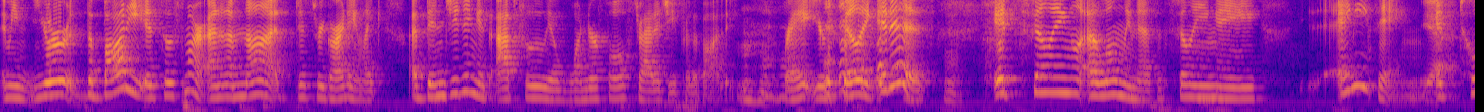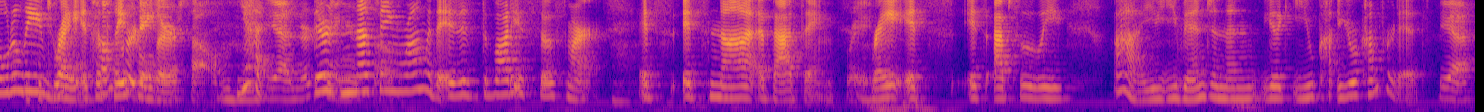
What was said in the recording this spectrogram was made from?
I mean, you're the body is so smart, and I'm not disregarding. Like a binge eating is absolutely a wonderful strategy for the body, mm-hmm. right? You're filling. it is. Mm. It's filling a loneliness. It's filling a anything. Yeah. It's totally It's a right. It's a placeholder. Yourself. Mm-hmm. Yes. Yeah, nurturing There's yourself. nothing wrong with it. It is the body is so smart. Mm. It's it's not a bad thing. Right. Right? It's it's absolutely ah, you, you binge and then you like you you're comforted. Yeah.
